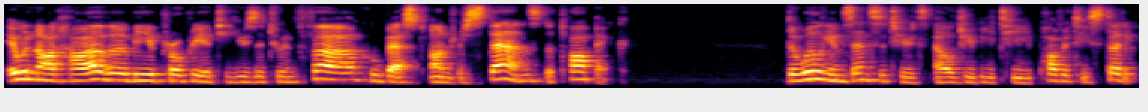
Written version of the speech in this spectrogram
It would not, however, be appropriate to use it to infer who best understands the topic. The Williams Institute's LGBT poverty study.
